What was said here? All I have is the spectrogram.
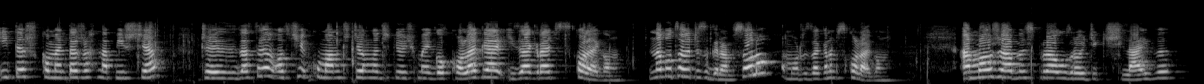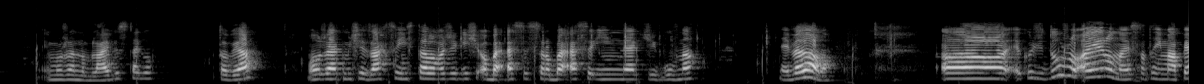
I też w komentarzach napiszcie, czy w następnym odcinku mam przyciągnąć jakiegoś mojego kolegę i zagrać z kolegą. No bo cały czas gram solo, a może zagram z kolegą. A może abym spróbował zrobić jakieś live'y? I może będą live'y z tego? Kto wie? Może jak mi się zachce instalować jakieś OBS-y, SROBS-y i inne jakieś gówna? Nie wiadomo. Eee, jakoś dużo Irona jest na tej mapie,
